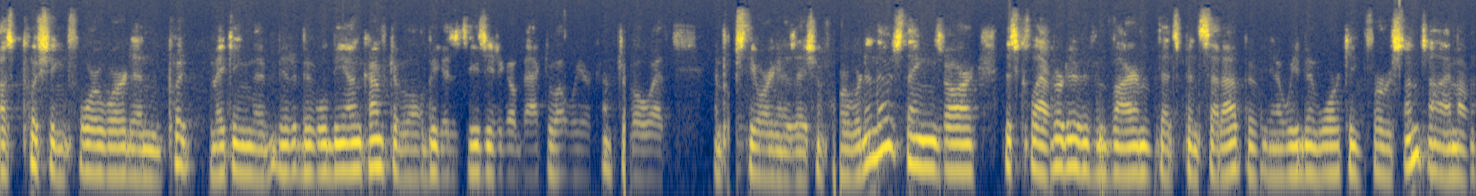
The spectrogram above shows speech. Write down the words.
us pushing forward and put making the it, will be uncomfortable because it's easy to go back to what we are comfortable with and push the organization forward. And those things are this collaborative environment that's been set up. You know, we've been working for some time on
